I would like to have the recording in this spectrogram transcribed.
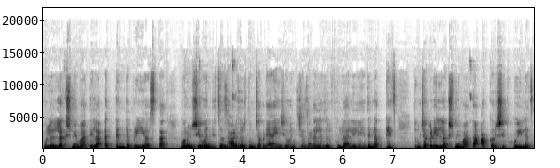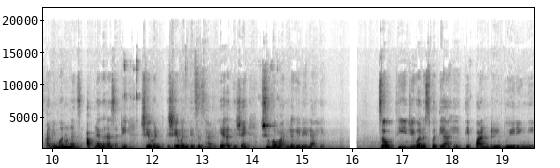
फुलं लक्ष्मी मातेला अत्यंत प्रिय असतात. म्हणून शेवंतीचं झाड जर तुमच्याकडे आहे शेवंतीच्या झाडाला जर फुलं आलेली आहे तर नक्कीच तुमच्याकडे लक्ष्मी माता आकर्षित होईलच. आणि म्हणूनच आपल्या घरासाठी शेवंत शेवंतीचं झाड हे अतिशय शुभ मानलं गेलेलं आहे. चौथी जी वनस्पती आहे ती पांढरी भुईरिंगी.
